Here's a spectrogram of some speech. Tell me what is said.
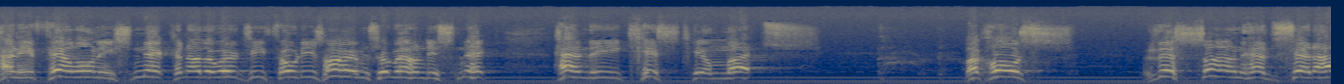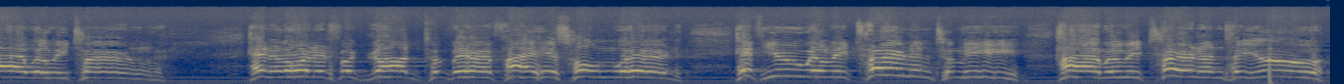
and he fell on his neck. In other words, he threw his arms around his neck and he kissed him much because this son had said, I will return. And in order for God to verify his own word, if you will return unto me, I will return unto you.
